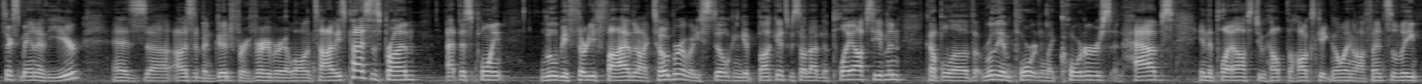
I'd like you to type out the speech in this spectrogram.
six man of the year, and has uh, obviously been good for a very, very long time. He's past his prime at this point. Lou will be 35 in October, but he still can get buckets. We saw that in the playoffs, even a couple of really important like quarters and halves in the playoffs to help the Hawks get going offensively.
